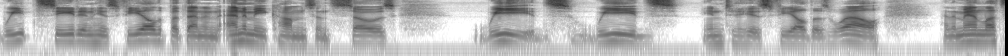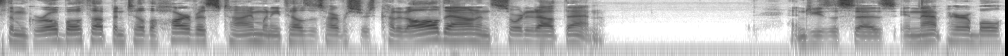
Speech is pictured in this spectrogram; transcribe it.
wheat seed in his field, but then an enemy comes and sows weeds, weeds into his field as well. And the man lets them grow both up until the harvest time when he tells his harvesters, cut it all down and sort it out then. And Jesus says, in that parable,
